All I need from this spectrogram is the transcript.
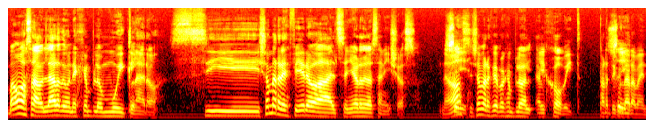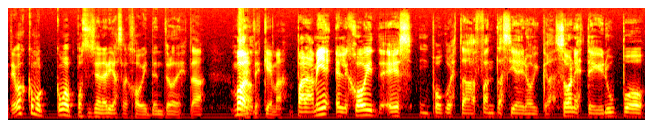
Vamos a hablar de un ejemplo muy claro. Si yo me refiero al Señor de los Anillos, ¿no? Sí. Si yo me refiero, por ejemplo, al, al Hobbit, particularmente. ¿Vos cómo, cómo posicionarías al Hobbit dentro de, esta, Bueno, este esquema? Para mí, el Hobbit es un poco esta fantasía heroica. Son este grupo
